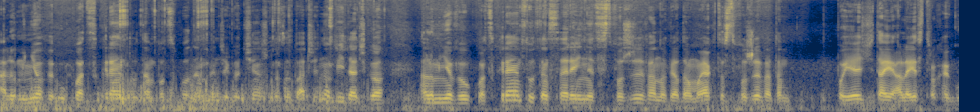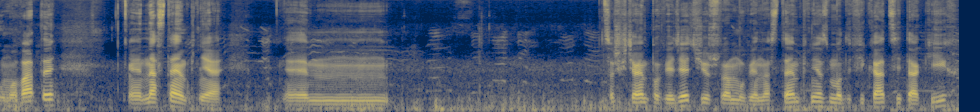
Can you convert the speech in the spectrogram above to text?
aluminiowy układ skrętu, tam pod spodem będzie go ciężko zobaczyć, no widać go, aluminiowy układ skrętu, ten seryjny z tworzywa, no wiadomo jak to z tworzywa tam pojeździ daje, ale jest trochę gumowaty. E, Następnie ym, coś chciałem powiedzieć, już Wam mówię, następnie z modyfikacji takich,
